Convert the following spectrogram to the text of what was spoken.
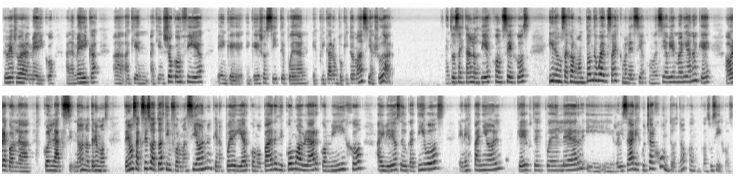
te voy a llevar al médico, a la médica, a, quien, a quien yo confío en que, en que ellos sí te puedan explicar un poquito más y ayudar. Entonces ahí están los 10 consejos y les vamos a dejar un montón de websites, como, les decía, como decía bien Mariana, que ahora con la, con la, ¿no? No tenemos tenemos acceso a toda esta información que nos puede guiar como padres de cómo hablar con mi hijo. Hay videos educativos en español que ustedes pueden leer y, revisar y escuchar juntos, ¿no? Con, sus hijos.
